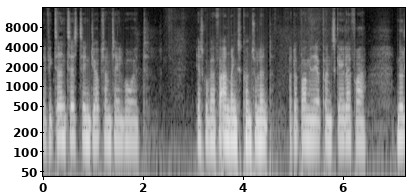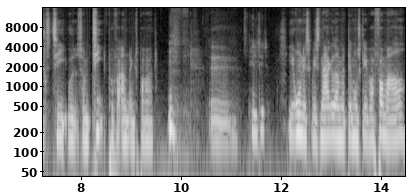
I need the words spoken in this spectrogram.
Jeg fik taget en test til en jobsamtale, hvor at jeg skulle være forandringskonsulent. Og der bongede jeg på en skala fra 0 til 10 ud som 10 på forandringsparat. Mm. øh, Heldigt. ironisk, vi snakkede om, at det måske var for meget.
